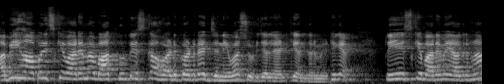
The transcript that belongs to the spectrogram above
अभी यहाँ पर इसके बारे में बात करते हैं, इसका हेडक्वार्टर है जनेवा स्विट्जरलैंड के अंदर में, ठीक है? तो ये इसके बारे में याद रखना।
